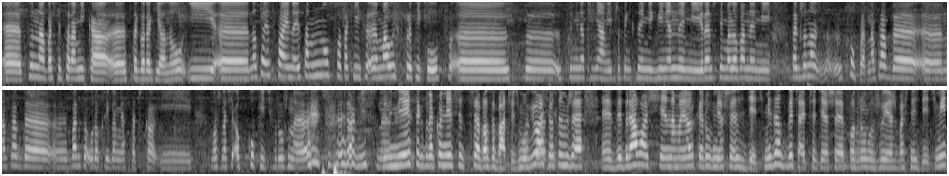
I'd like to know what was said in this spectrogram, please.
E, Słynna właśnie ceramika e, z tego regionu i e, no co jest fajne, jest tam mnóstwo takich małych sklepików z, z tymi naczyniami przepięknymi, glinianymi, ręcznie malowanymi, także no, no super, naprawdę, naprawdę bardzo urokliwe miasteczko i można się obkupić w różne ceramiczne. Czyli miejsce, które koniecznie trzeba zobaczyć. Mówiłaś Dokładnie. o tym, że wybrałaś się na Majorkę również z dziećmi. Zazwyczaj przecież podróżujesz właśnie z dziećmi.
